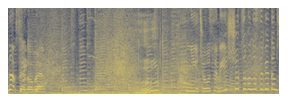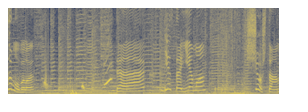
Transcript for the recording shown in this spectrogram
На все добре. Нічого собі, що це вона собі там замовила? Так, дістаємо. Що ж там?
